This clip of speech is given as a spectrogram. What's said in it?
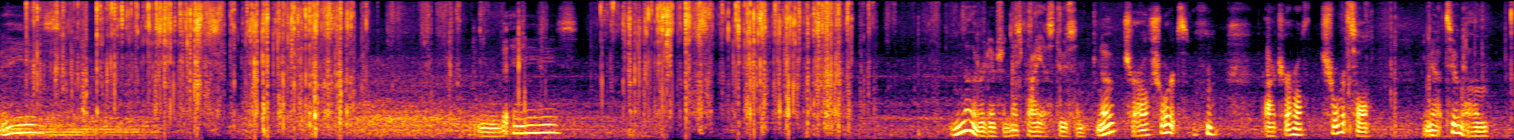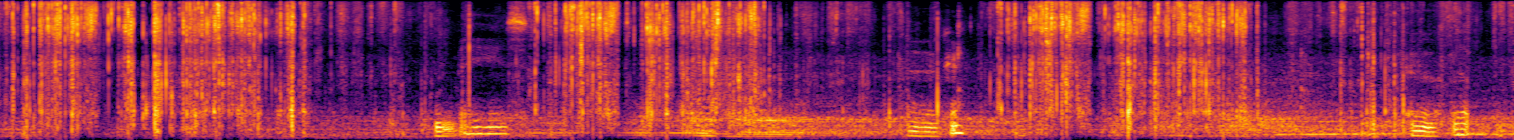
Base. Base. Another redemption. That's probably a Stusen. No, Charles Schwartz. or Charles Schwartzel. You got two of them. Base. Okay. Flip.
